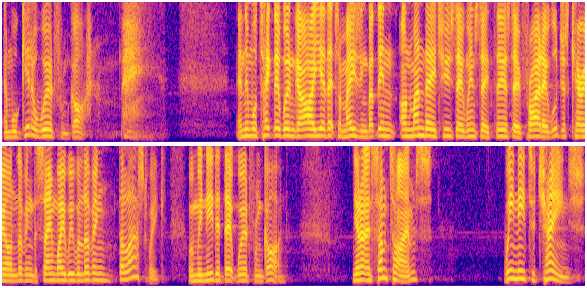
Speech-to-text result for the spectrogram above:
and we'll get a word from God. Bang. And then we'll take that word and go, oh, yeah, that's amazing. But then on Monday, Tuesday, Wednesday, Thursday, Friday, we'll just carry on living the same way we were living the last week when we needed that word from God. You know, and sometimes we need to change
